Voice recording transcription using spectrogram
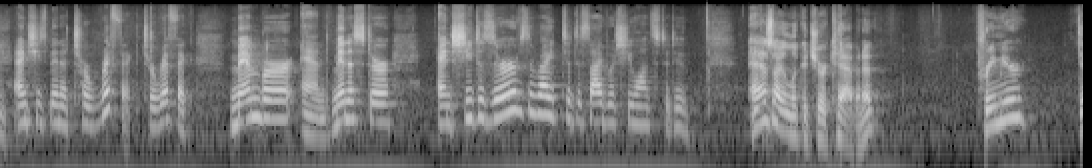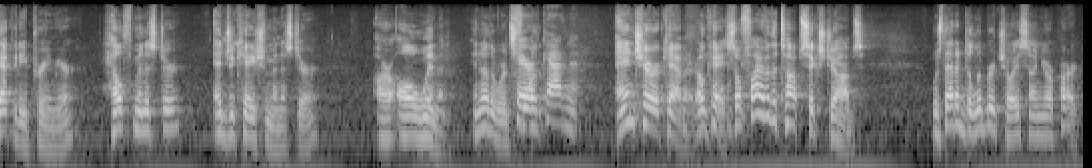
and she's been a terrific, terrific member and minister, and she deserves the right to decide what she wants to do. As I look at your cabinet, Premier, Deputy Premier, Health Minister, Education Minister are all women. In other words, Chair of Cabinet and chair of cabinet. Okay, so five of the top six jobs. Was that a deliberate choice on your part?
